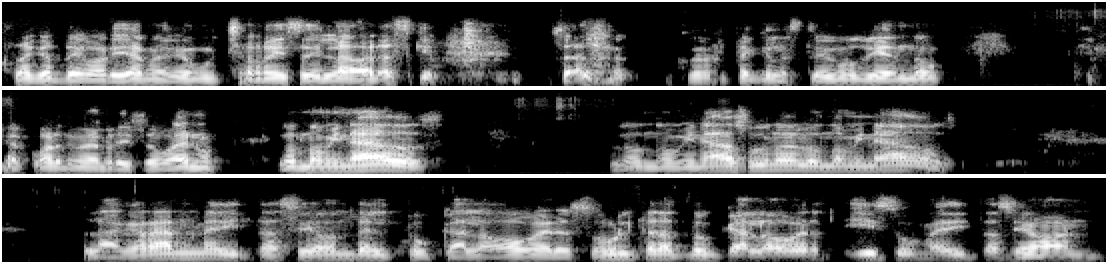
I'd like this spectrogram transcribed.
esta, categoría me dio mucha risa y la verdad es que, o sea, ahorita que lo estuvimos viendo, me acuerdo y me risa. Bueno, los nominados, los nominados, uno de los nominados, la gran meditación del Tucalovers, Ultra Tucalovers y su meditación.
